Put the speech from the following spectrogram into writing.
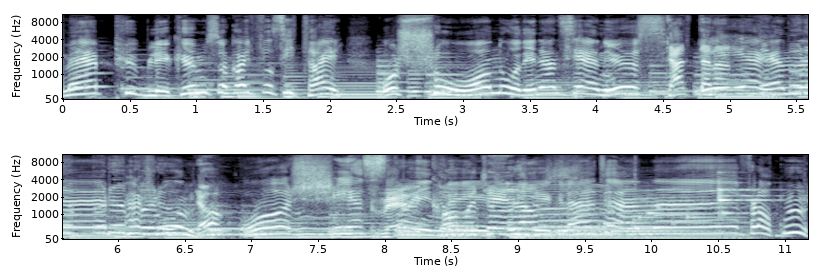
Med publikum som kan få sitte her og se Nodin Ensenius i egen eh, person. Og se til. Steinway-flygelet til en eh, Flaten.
